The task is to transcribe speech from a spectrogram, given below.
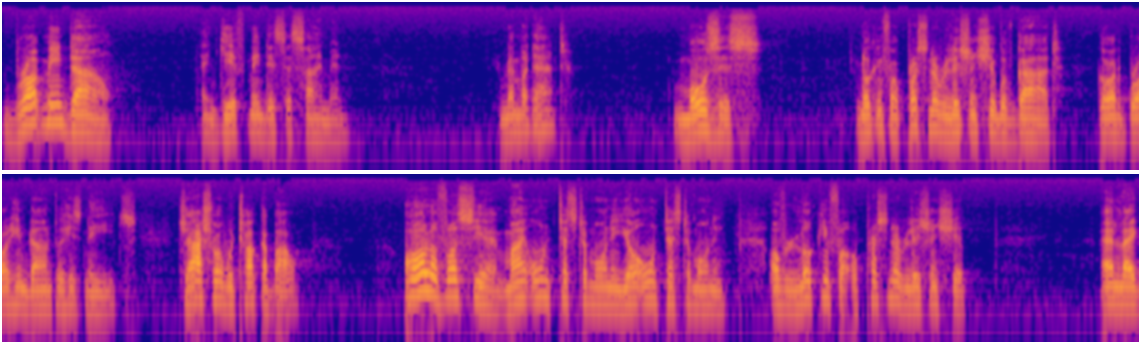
brought me down, and gave me this assignment. Remember that? Moses, looking for a personal relationship with God, God brought him down to his needs. Joshua we talk about. All of us here, my own testimony, your own testimony, of looking for a personal relationship. And like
